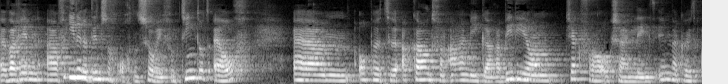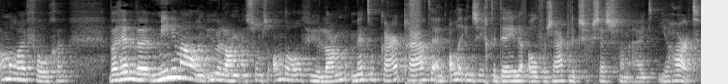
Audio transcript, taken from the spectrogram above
Uh, waarin, uh, of iedere dinsdagochtend, sorry, van 10 tot 11. Um, op het uh, account van Aramiek Garabidian. Check vooral ook zijn LinkedIn, daar kun je het allemaal live volgen. Waarin we minimaal een uur lang en soms anderhalf uur lang met elkaar praten en alle inzichten delen over zakelijk succes vanuit je hart.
